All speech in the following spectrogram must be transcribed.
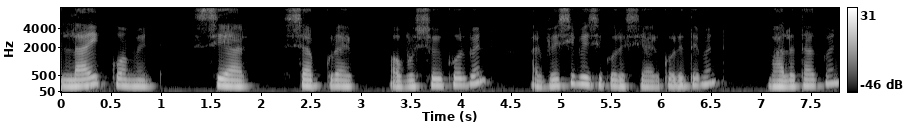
লাইক কমেন্ট শেয়ার সাবস্ক্রাইব অবশ্যই করবেন। আর বেশি বেশি করে শেয়ার করে দেবেন। ভালো থাকবেন,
